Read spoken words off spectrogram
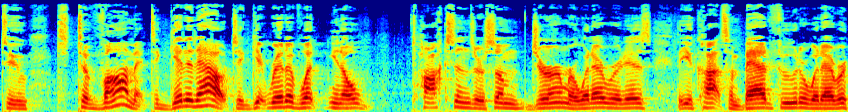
to to vomit to get it out to get rid of what you know toxins or some germ or whatever it is that you caught some bad food or whatever.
